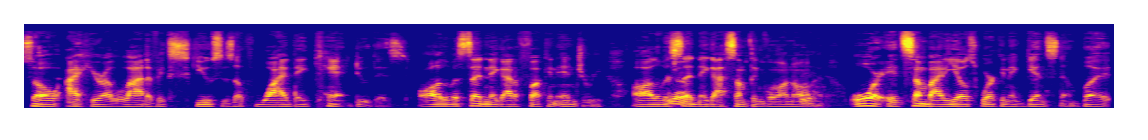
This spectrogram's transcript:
So I hear a lot of excuses of why they can't do this. All of a sudden they got a fucking injury. All of a yeah. sudden they got something going on. Or it's somebody else working against them. But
